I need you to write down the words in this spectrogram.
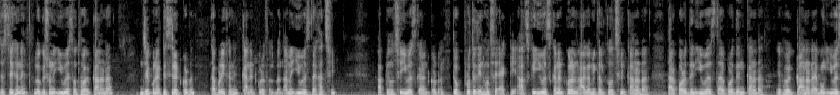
জাস্ট এখানে লোকেশন ইউএস অথবা কানাডা যে কোনো একটি সিলেক্ট করবেন, তারপর এখানে কানেক্ট করে ফেলবেন। আমি ইউএস দেখাচ্ছি, আপনি হচ্ছে ইউএস কানেক্ট করবেন। তো প্রতিদিন হচ্ছে একটি। আজকে ইউএস কানেক্ট করলেন, আগামীকালকে হচ্ছে কানাডা তারপরের দিন ইউএস তারপরের দিন কানাডা এভাবে কানাডা এবং ইউএস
